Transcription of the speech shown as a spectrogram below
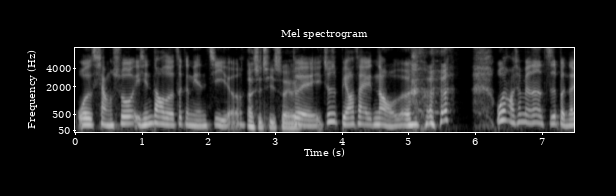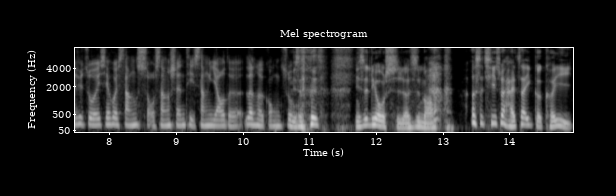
我想说，已经到了这个年纪了，二十七岁了，对，就是不要再闹了。我好像没有那个资本再去做一些会伤手、伤身体、伤腰的任何工作。你是 你是六十了是吗？二十七岁还在一个可以。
